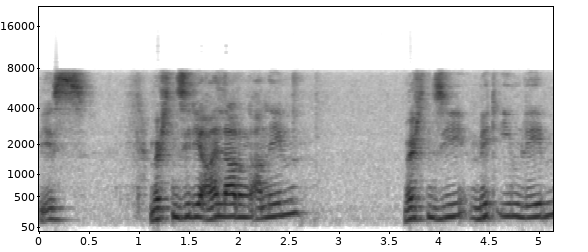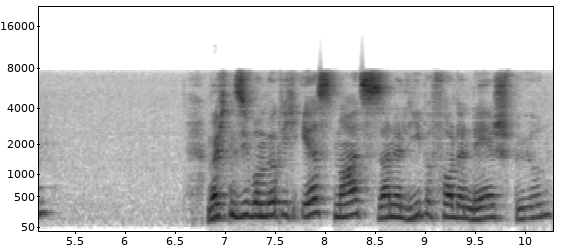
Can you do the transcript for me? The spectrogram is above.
Wie ist's? Möchten Sie die Einladung annehmen? Möchten Sie mit ihm leben? Möchten Sie womöglich erstmals seine liebevolle Nähe spüren?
